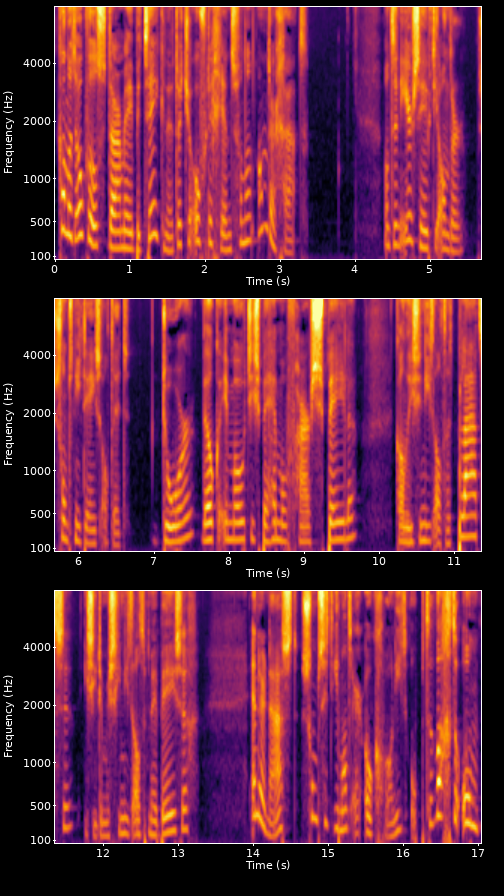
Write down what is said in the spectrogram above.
kan het ook wel eens daarmee betekenen dat je over de grens van een ander gaat. Want ten eerste heeft die ander soms niet eens altijd door welke emoties bij hem of haar spelen, kan hij ze niet altijd plaatsen, is hij er misschien niet altijd mee bezig. En daarnaast, soms zit iemand er ook gewoon niet op te wachten om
